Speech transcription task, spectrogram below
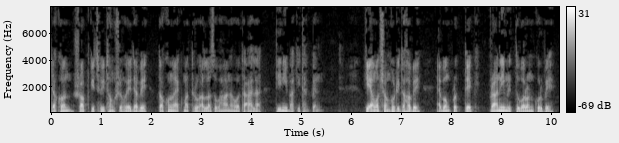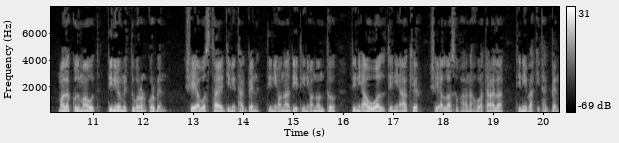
যখন সবকিছুই ধ্বংস হয়ে যাবে, তখনও একমাত্র আল্লাহ সুবাহ তিনি বাকি থাকবেন। কেয়ামত সংঘটিত হবে এবং প্রত্যেক প্রাণী মৃত্যুবরণ করবে, মালাকুল মাউদ তিনিও মৃত্যুবরণ করবেন। সেই অবস্থায় যিনি থাকবেন, তিনি অনাদি, তিনি অনন্ত, তিনি আউয়াল, তিনি আখের, সেই আল্লাহ সুবাহ তিনি বাকি থাকবেন।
